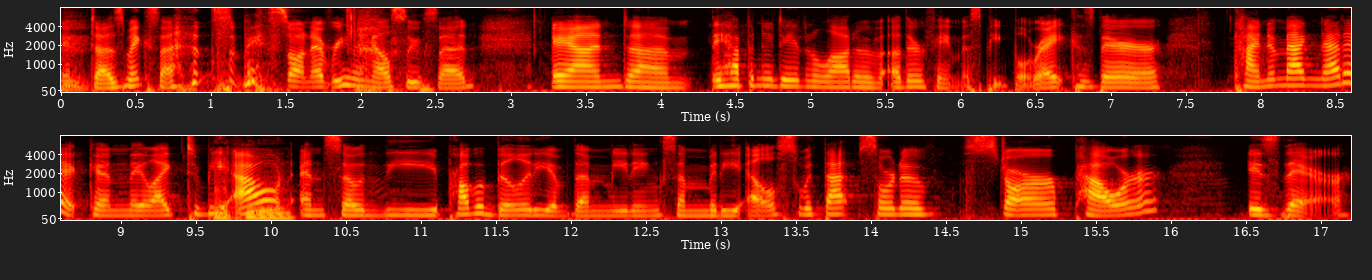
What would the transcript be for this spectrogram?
it does make sense based on everything else we've said. And um, they happen to date a lot of other famous people, right? Because they're kind of magnetic and they like to be out. Mhm. And so the probability of them meeting somebody else with that sort of star power is there.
